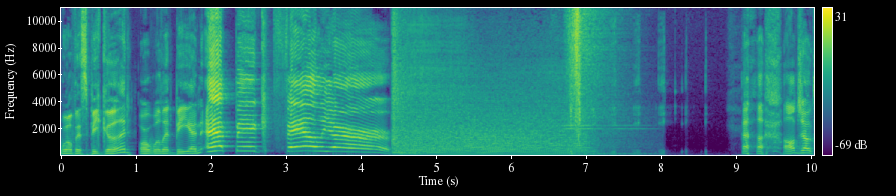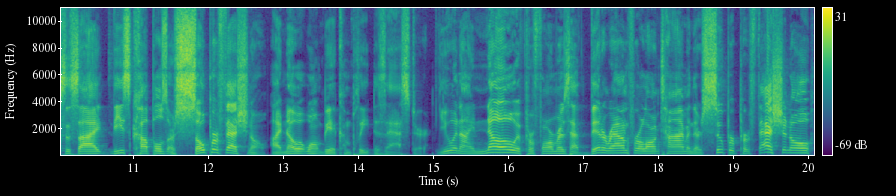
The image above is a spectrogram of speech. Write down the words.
Will this be good or will it be an epic failure? All jokes aside, these couples are so professional. I know it won't be a complete disaster. You and I know if performers have been around for a long time and they're super professional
